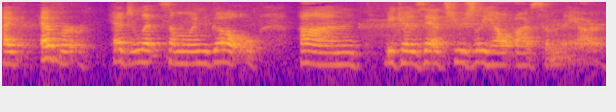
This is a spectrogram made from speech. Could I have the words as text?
i've ever had to let someone go um, because that's usually how awesome they are.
